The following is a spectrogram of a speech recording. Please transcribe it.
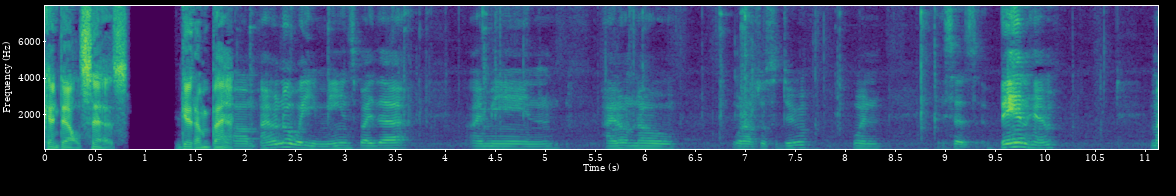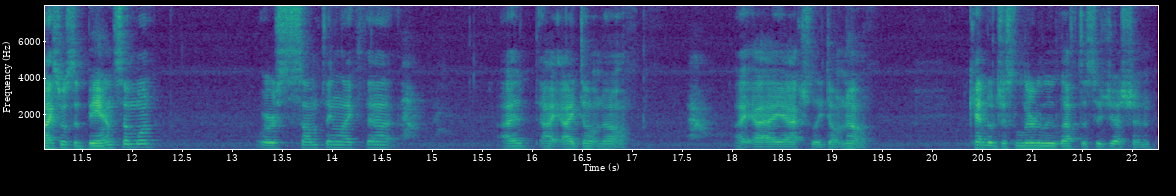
Kendall says, get him back. Um, I don't know what he means by that. I mean, I don't know what I'm supposed to do when it says ban him. Am I supposed to ban someone? Or something like that? I, I, I don't know. I, I actually don't know. Kendall just literally left a suggestion.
